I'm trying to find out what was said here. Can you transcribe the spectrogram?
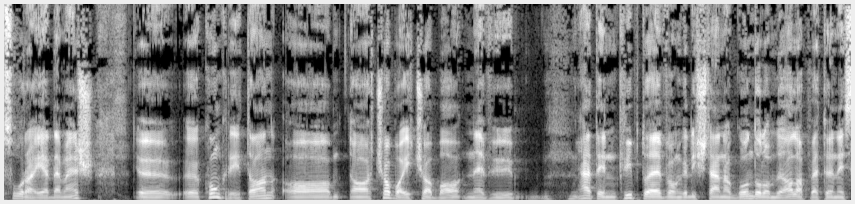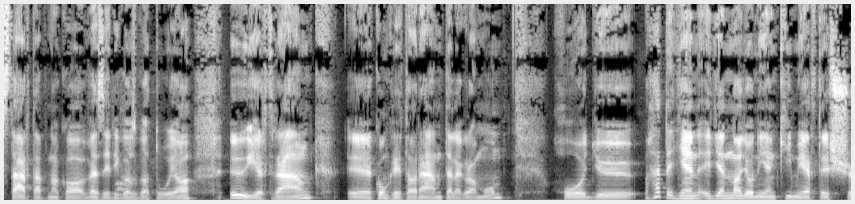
szóra érdemes. Konkrétan a, a Csabai Csaba nevű, hát én kriptoevangelistának gondolom, de alapvetően egy startupnak a vezérigazgatója, ő írt ránk, konkrétan rám Telegramon, hogy hát egy ilyen, egy ilyen nagyon ilyen kimért és,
